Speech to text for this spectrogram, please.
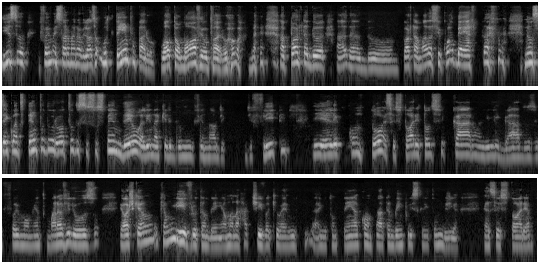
Isso foi uma história maravilhosa. O tempo parou, o automóvel parou, né? a porta do, do porta-malas ficou aberta. Não sei quanto tempo durou, tudo se suspendeu ali naquele domingo final de, de flip e ele contou essa história e todos ficaram ali ligados e foi um momento maravilhoso. Eu acho que é um, que é um livro também, é uma narrativa que o Ailton tem a contar também por escrito um dia. Essa história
